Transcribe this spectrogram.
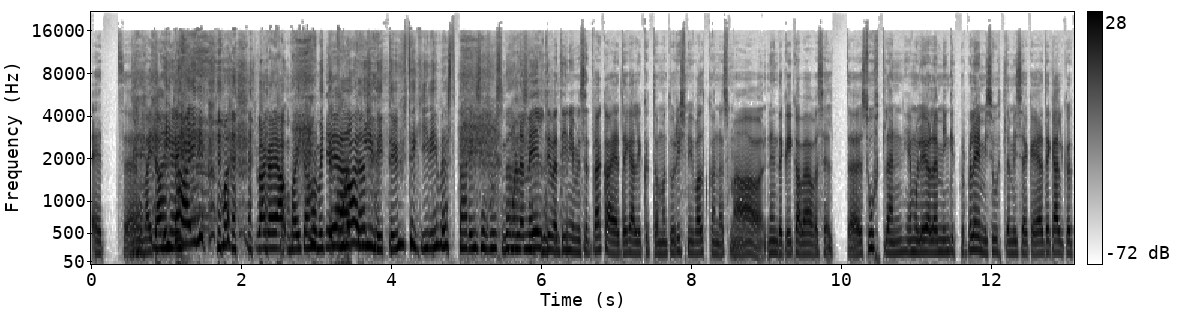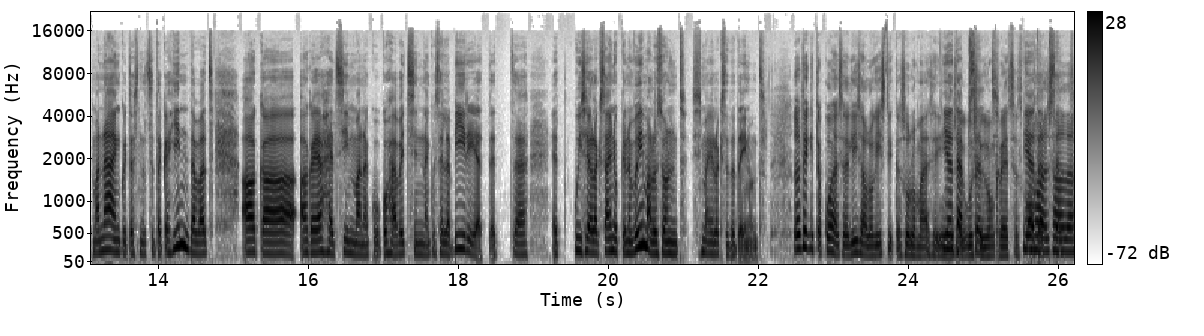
et ma ei taha ei taha inim-, ma, väga hea, ma ei taha mitte ja, kunagi mitte ühtegi inimest päriselus näha. mulle meeldivad inimesed väga ja tegelikult oma turismivaldkonnas ma nendega igapäevaselt äh, suhtlen ja mul ei ole mingit probleemi suhtlemisega ja tegelikult ma näen, kuidas nad seda ka hindavad. aga, aga jah, et siin ma nagu kohe võtsin nagu selle piiri, et, et, et kui see oleks ainukene võimalus olnud, siis ma ei oleks seda teinud. no tekitab kohe see lisalogistika, sul on vaja see inimene kuskil konkreetselt kohale saada,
